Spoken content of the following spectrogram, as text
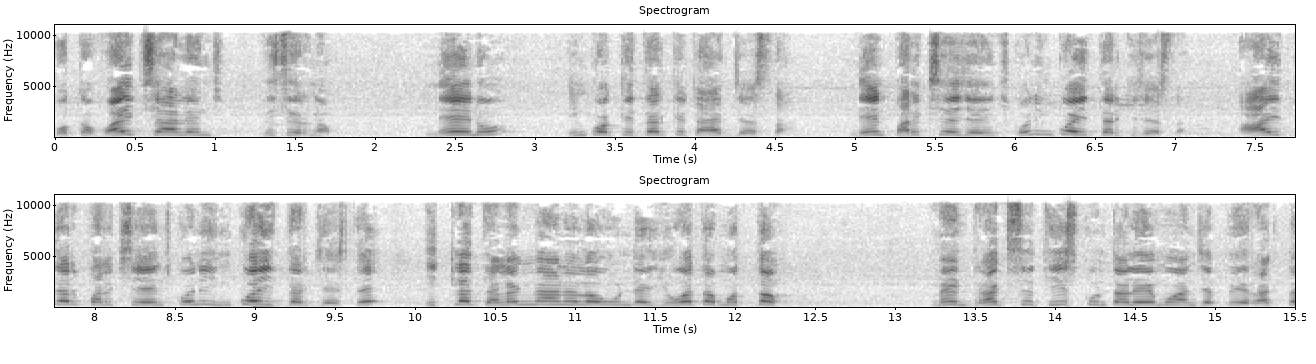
ఒక వైట్ ఛాలెంజ్ విసిరినాం. నేను ఇంకొక ఇద్దరికి ట్యాగ్ చేస్తా. నేను పరీక్ష చేయించుకొని ఇంకో ఇద్దరికి చేస్తా. ఆ ఇద్దరు పరీక్ష చేయించుకొని ఇంకో ఇద్దరికి చేస్తే ఇట్లా తెలంగాణలో ఉండే యువత మొత్తం మేము డ్రగ్స్ తీసుకుంటలేము అని చెప్పి రక్త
